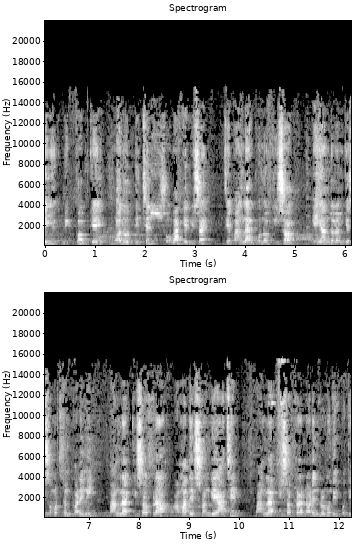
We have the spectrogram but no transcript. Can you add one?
এই বিক্ষোভকে মদত দিচ্ছেন। সৌভাগ্যের বিষয় যে বাংলার কোনো কৃষক এই আন্দোলনকে সমর্থন করেনি, বাংলার কৃষকরা আমাদের সঙ্গে আছেন, বাংলার কৃষকরা নরেন্দ্র মোদীর প্রতি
